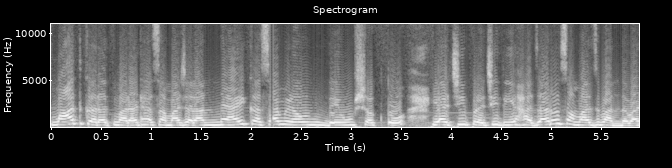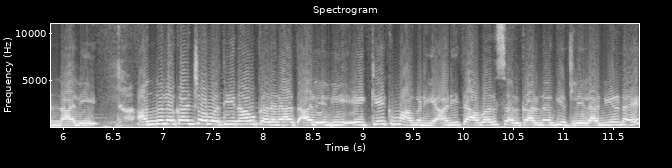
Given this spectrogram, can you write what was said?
मात करत मराठा समाजाला न्याय कसा मिळवून देऊ शकतो याची प्रचिती हजारो समाज बांधवांना आली. आंदोलन आंदोलकांच्या वतीनं करण्यात आलेली एक एक मागणी आणि त्यावर सरकारनं घेतलेला निर्णय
